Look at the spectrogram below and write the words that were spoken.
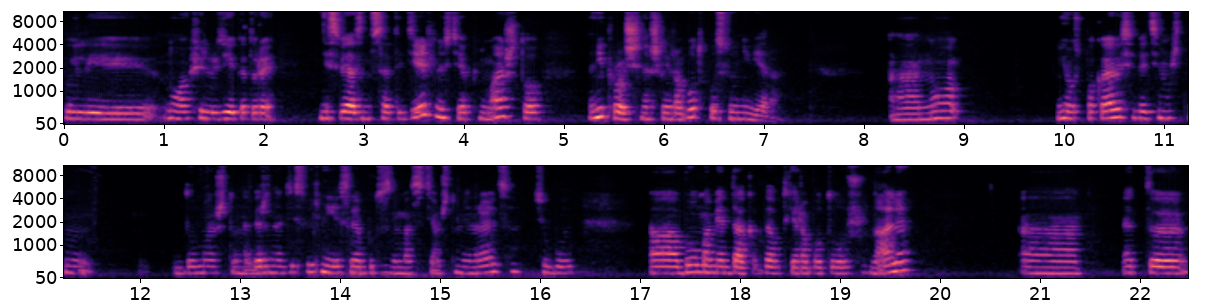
или, ну, вообще людей, которые не связаны с этой деятельностью, я понимаю, что они проще нашли работу после универа. А, но я успокаиваю себя тем, что думаю, что, наверное, действительно, если я буду заниматься тем, что мне нравится, все будет. А, был момент, да, когда вот я работала в журнале, а, это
